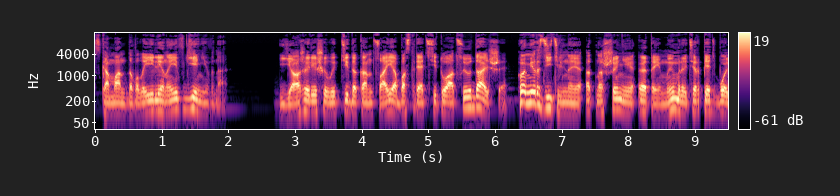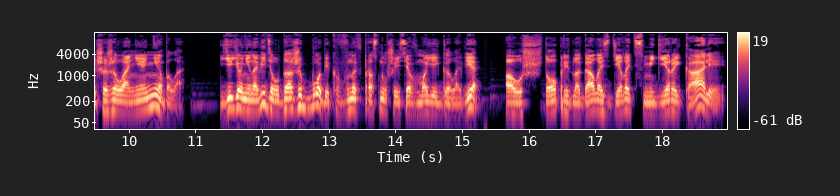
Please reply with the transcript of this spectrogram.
скомандовала Елена Евгеньевна. Я же решил идти до конца и обострять ситуацию дальше. Омерзительное отношение этой мымры терпеть больше желания не было. Ее ненавидел даже Бобик, вновь проснувшийся в моей голове, а уж что предлагалось делать с Мегерой Каалией?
